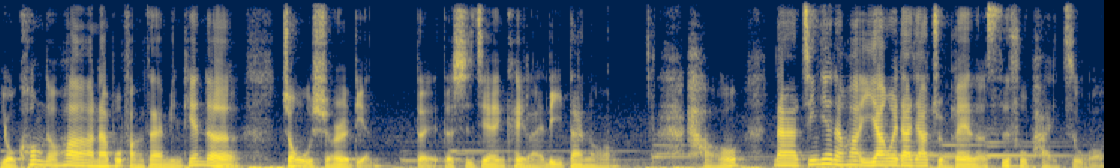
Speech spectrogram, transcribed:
有空的话，那不妨在明天的中午十二点，对的时间可以来立蛋哦。好，那今天的话，一样为大家准备了四副牌组哦。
